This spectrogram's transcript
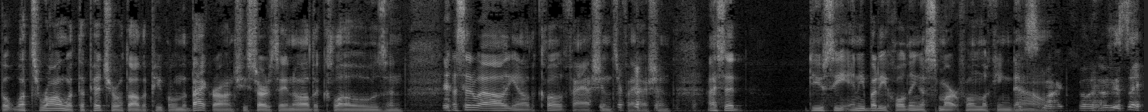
But what's wrong with the picture with all the people in the background? She started saying, "Oh, the clothes," and I said, "Well, you know, the clothes, fashion's fashion." I said, "Do you see anybody holding a smartphone looking down?" Smartphone. I was going to say,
